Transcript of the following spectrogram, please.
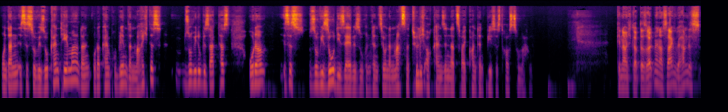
und dann ist es sowieso kein Thema dann, oder kein Problem, dann mache ich das, so wie du gesagt hast. Oder ist es sowieso dieselbe Suchintention, dann macht es natürlich auch keinen Sinn, da zwei Content Pieces draus zu machen. Genau, ich glaube, da sollten wir noch sagen, wir haben das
